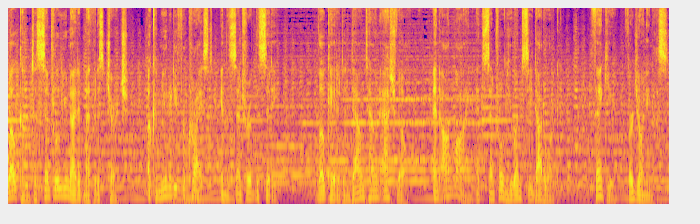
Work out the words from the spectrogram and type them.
Welcome to Central United Methodist Church, a community for Christ in the center of the city. Located in downtown Asheville and online at centralumc.org. Thank you for joining us.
